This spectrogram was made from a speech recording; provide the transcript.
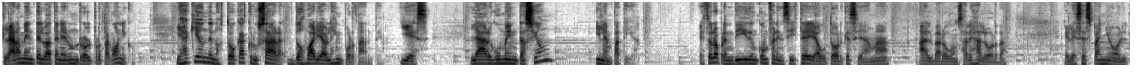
Claramente él va a tener un rol protagónico. Y es aquí donde nos toca cruzar dos variables importantes, y es la argumentación y la empatía. Esto lo aprendí de un conferencista y autor que se llama Álvaro González Alorda, él es español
